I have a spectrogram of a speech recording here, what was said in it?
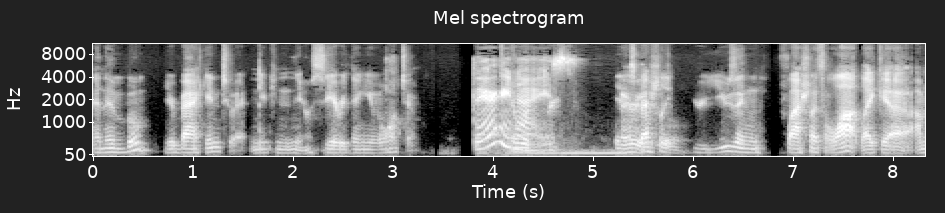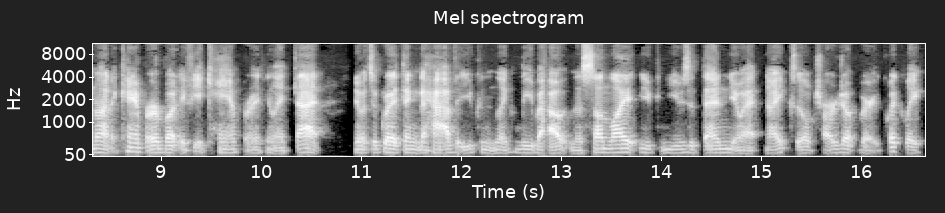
and then boom, you're back into it and you can, you know, see everything you want to. Very It nice. Very especially cool. if you're using flashlights a lot. Like uh, I'm not a camper, but if you camp or anything like that, you know, it's a great thing to have that you can like leave out in the sunlight. You can use it then, you know, at night because it'll charge up very quickly,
